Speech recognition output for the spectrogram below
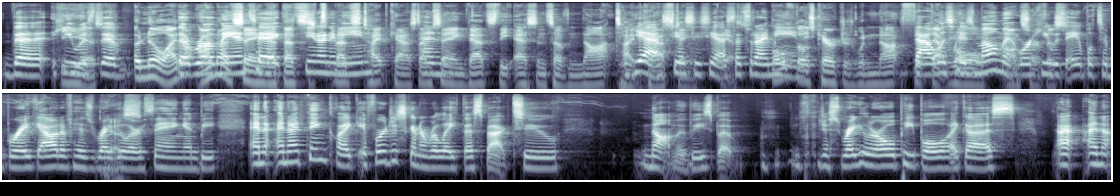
The he was Yes. the Oh, no i the don't i'm not saying that romantic, that's you know what I that's mean? typecast i'm And- saying that's the essence of not typecasting Yes, yes, yes, yes, that's what I mean. both those characters would not fit that that, was his moment where he was able to break out of his regular Yes. thing and be and and I think like if we're just going to relate this back to not movies but just regular old people like us I, and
